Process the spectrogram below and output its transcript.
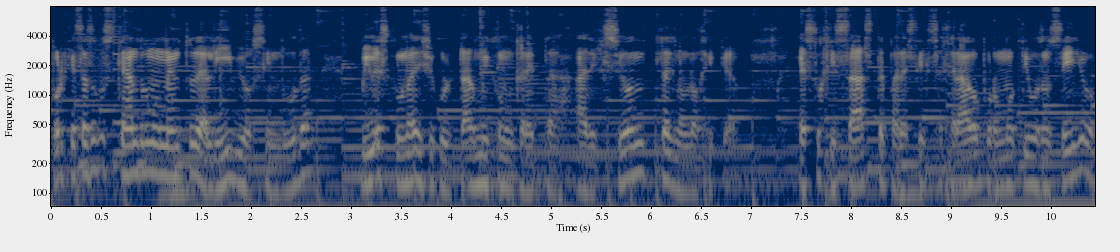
porque estás buscando un momento de alivio, sin duda, vives con una dificultad muy concreta, adicción tecnológica. Esto quizás te parezca exagerado por un motivo sencillo,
